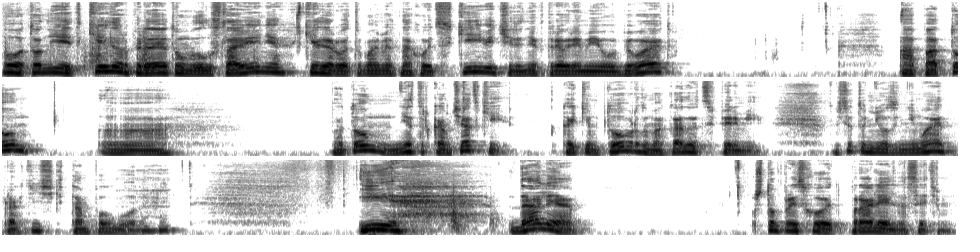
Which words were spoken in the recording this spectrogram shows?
Вот, он едет к Келлеру, передает ему благословение. Келлер в этот момент находится в Киеве, через некоторое время его убивают. А потом э, Потом Нестор Камчатский каким-то образом оказывается в Перми. То есть это у него занимает практически там полгода. И далее, что происходит параллельно с этим?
